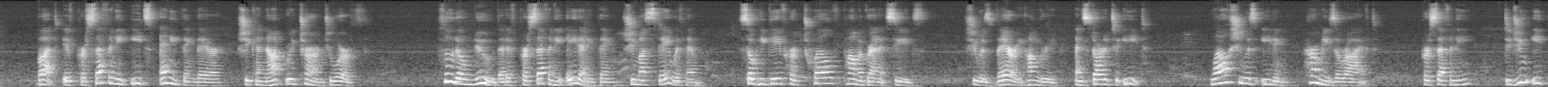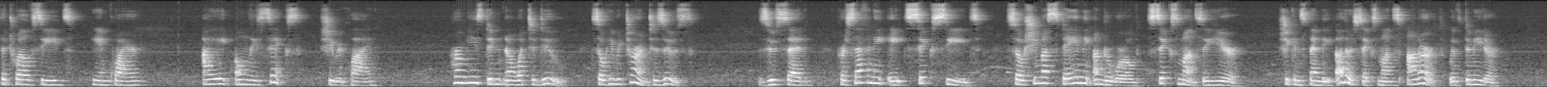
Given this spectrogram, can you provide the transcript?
But if Persephone eats anything there, she cannot return to earth. Pluto knew that if Persephone ate anything, she must stay with him. So he gave her twelve pomegranate seeds. She was very hungry and started to eat. While she was eating, Hermes arrived. Persephone, did you eat the twelve seeds? he inquired. I ate only six, she replied. Hermes didn't know what to do, so he returned to Zeus. Zeus said, Persephone ate six seeds, so she must stay in the underworld six months a year. She can spend the other six months on earth with Demeter.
